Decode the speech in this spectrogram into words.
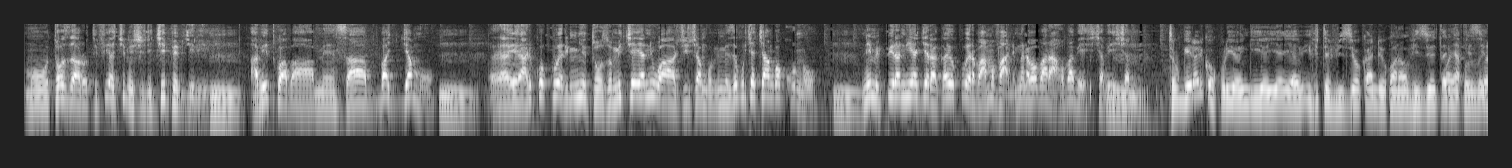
Umutoza rotifi yakinishije ikipe ebyiri. Abitwa ba mensa bajyamo. Eh, ariko kubera imyitozo mikeya ntiwajija ngo bimeze gutya cyangwa kuno. N'imipira ntiyageragayo kubera ba muvandimwe nabo bari aho babeshya beshya tubwira ariko kuri iyo ngiyo ifite viziyo kandi ko naho viziyo itari viziyo iyo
